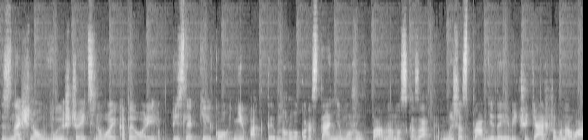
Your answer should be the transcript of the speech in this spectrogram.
значно вищої цінової категорії. Після кількох днів активного використання можу впевнено сказати, миша справді дає відчуття, що вона варта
